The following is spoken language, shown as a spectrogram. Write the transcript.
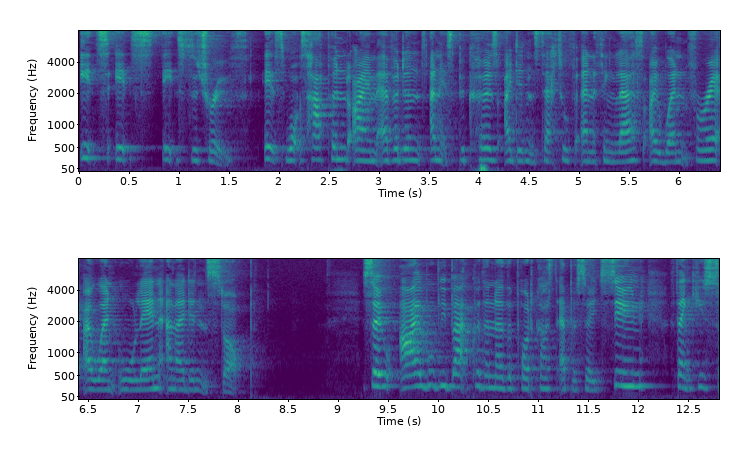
it's it's it's the truth. It's what's happened. I am evidence and it's because I didn't settle for anything less. I went for it. I went all in and I didn't stop. So I will be back with another podcast episode soon. Thank you so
